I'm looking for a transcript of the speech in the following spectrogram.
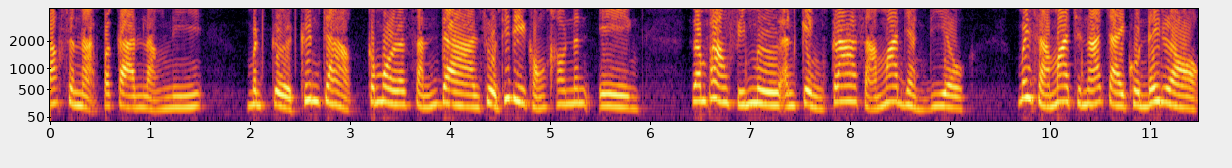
ลักษณะประการหลังนี้ มันเกิดขึ้นจากกมลสันดานส่วนที่ดีของเขานั่นเองลำพังฝีมืออันเก่งกล้าสามารถอย่างเดียว ไม่สามารถชนะใจคนได้หรอก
